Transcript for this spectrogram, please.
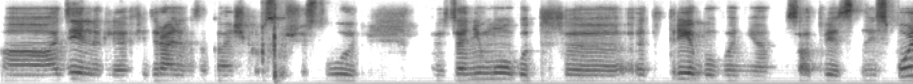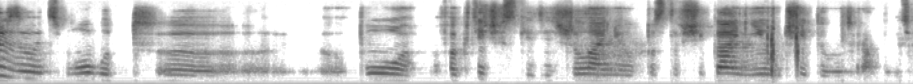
а, отдельно для федеральных заказчиков существует. То есть они могут э, это требование, соответственно, использовать, могут э, по фактически здесь желанию поставщика не учитывать в работе.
